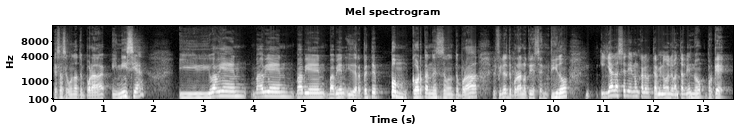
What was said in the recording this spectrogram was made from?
esa segunda temporada. Inicia y va bien, va bien, va bien, va bien y de repente, ¡pum!, cortan esa segunda temporada. El final de temporada no tiene sentido. Y ya la serie nunca le terminó de levantar bien. No, porque,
